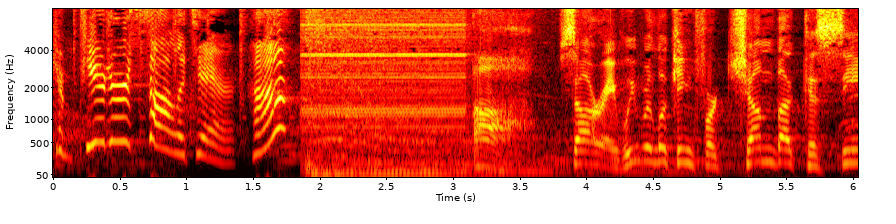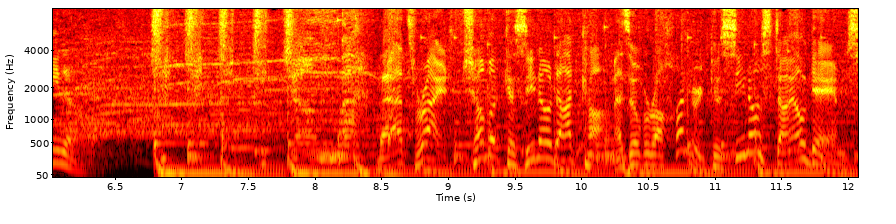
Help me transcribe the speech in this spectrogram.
Computer solitaire, huh? Ah, oh, sorry, we were looking for Chumba Casino. That's right. ChumbaCasino.com has over 100 casino style games.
